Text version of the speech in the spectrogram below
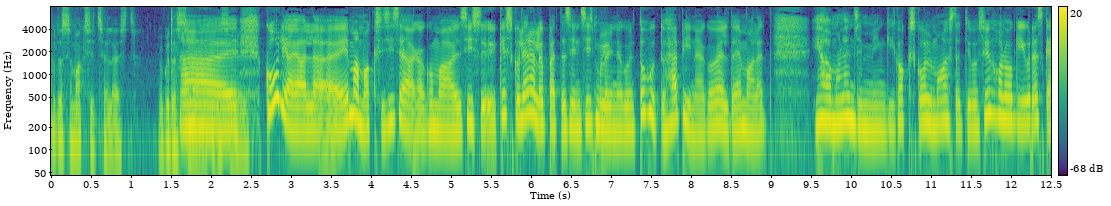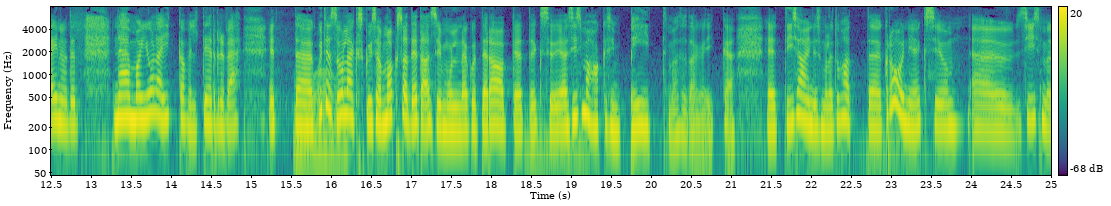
kuidas sa maksid selle eest? Või kuidas sa, kuidas see jäi? kooli ajal äh, ema maksis ise, aga kui ma siis keskkooli ära lõpetasin, siis mul oli nagu tohutu häbi nagu öelda emale, et ja ma olen siin mingi kaks-kolm aastat juba psühholoogi juures käinud, et näe, ma ei ole ikka veel terve. et wow. Äh, kuidas oleks, kui sa maksad edasi mul nagu teraapiat, eks ju, ja siis ma hakkasin peitma seda kõike. et isa andis mulle tuhat äh, krooni, eks ju. siis ma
